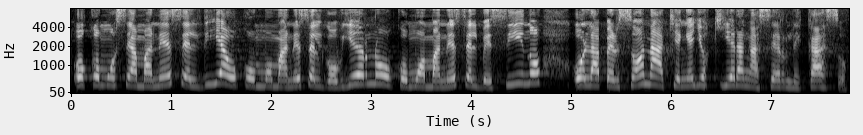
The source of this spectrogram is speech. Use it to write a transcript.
o como se amanece el día o como amanece el gobierno o como amanece el vecino o la persona a quien ellos quieran hacerle caso.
